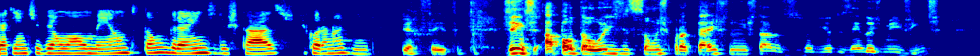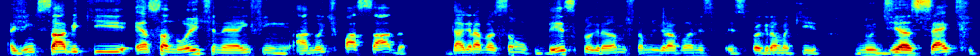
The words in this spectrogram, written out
já que a gente vê um aumento tão grande dos casos de coronavírus. Perfeito. Gente, a pauta hoje são os protestos nos Estados Unidos em 2020. A gente sabe que essa noite, né, enfim, a noite passada da gravação desse programa, estamos gravando esse, esse programa aqui no dia 7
